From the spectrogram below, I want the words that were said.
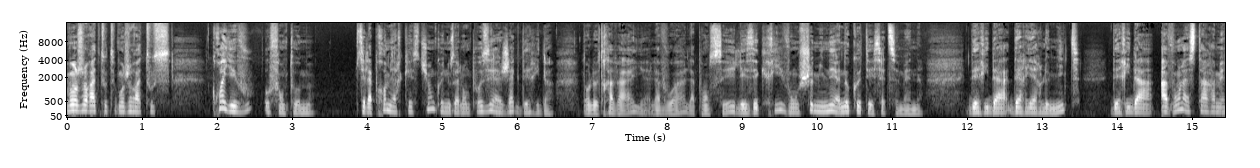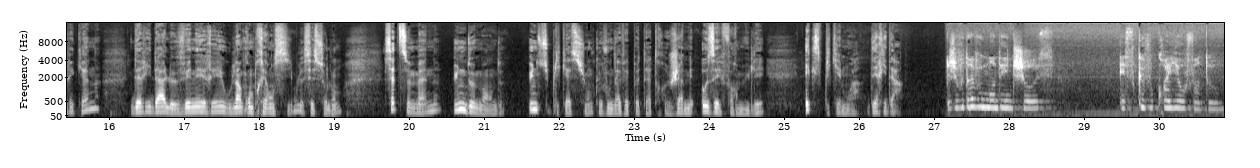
Bonjour à toutes, bonjour à tous. Croyez-vous aux fantômes? C'est la première question que nous allons poser à Jacques Derrida. Dans le travail, la voix, la pensée, les écrits vont cheminer à nos côtés cette semaine. Derrida derrière le mythe, Derrida avant la star américaine, Derrida le vénéré ou l'incompréhensible, c'est selon. Cette semaine, une demande, une supplication que vous n'avez peut-être jamais osé formuler. Expliquez-moi, Derrida. Je voudrais vous demander une chose. Est-ce que vous croyez aux fantômes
